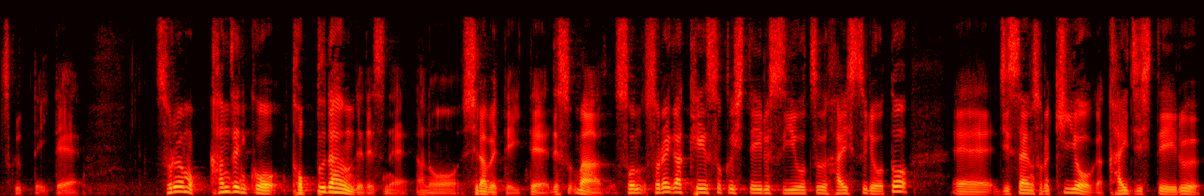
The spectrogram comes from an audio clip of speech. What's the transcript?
作っていてそれはもう完全にこうトップダウンでですねあの調べていてでまあ、そそれが計測している CO2 排出量と、えー、実際のその企業が開示している、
